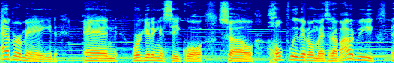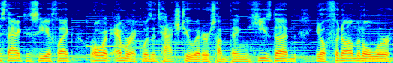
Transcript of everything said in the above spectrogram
ever made and we're getting a sequel. So hopefully they don't mess it up. I would be ecstatic to see if like Roland Emmerich was attached to it or something. He's done you know phenomenal work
